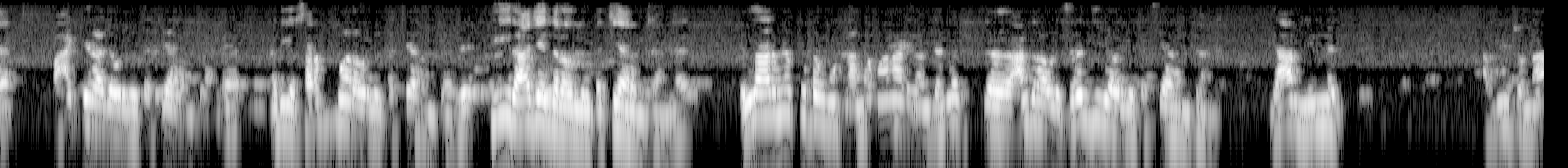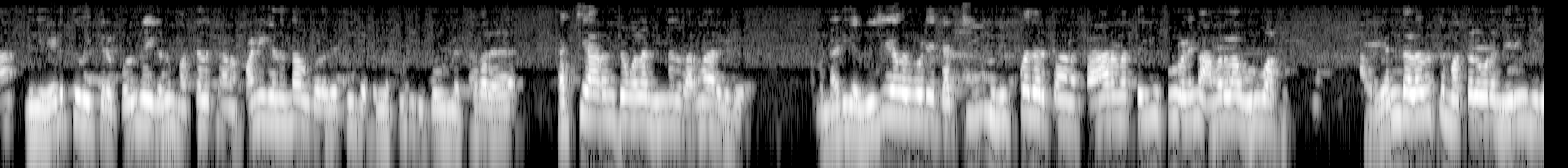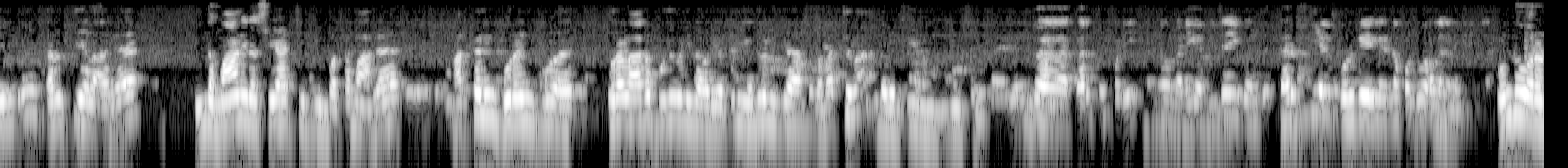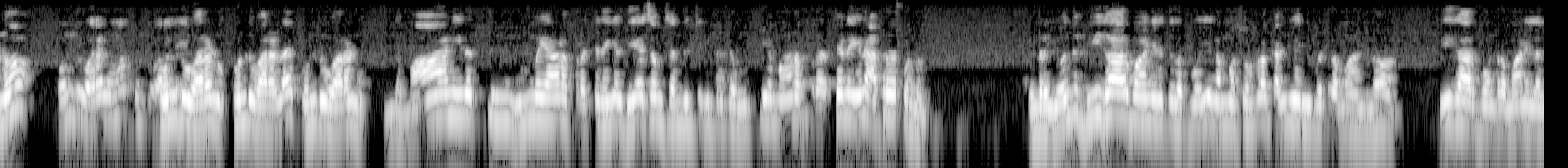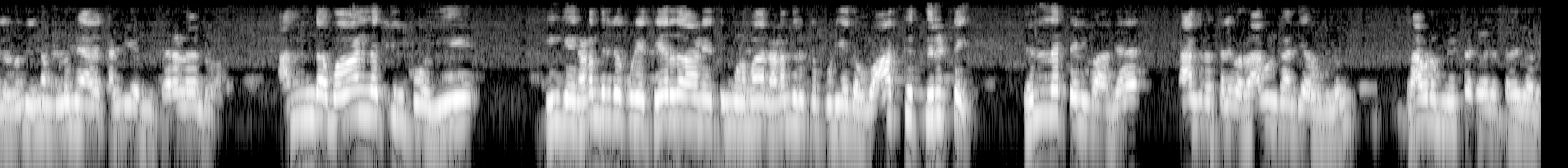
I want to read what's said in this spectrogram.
பாக்கியராஜ் அவர்கள் கட்சி ஆரம்பிச்சாங்க. நடிகர் சரத்குமார் அவர்கள் கட்சி ஆரம்பிச்சாரு. டி ராஜேந்தர் அவர்கள் கட்சி ஆரம்பிச்சாங்க. எல்லாருமே கூட்டம் கூட்டினாங்க. மாநாடு காமிச்சாங்க ஆந்திராவில் சிரஞ்சீவி அவர்கள் கட்சி ஆரம்பிச்சாங்க. யார் நின்னது? அப்படின்னு சொன்னா நீங்க எடுத்து வைக்கிற கொள்கைகளும் மக்களுக்கான பணிகளும் தான் உங்களை வெற்றி பெற்றல கூட்டிட்டு போகுமே தவிர கட்சி ஆரம்பிச்சவங்க எல்லாம் நின்னது வரலாறு கிடையாது. அப்ப நடிகர் விஜய் அவர்களுடைய கட்சியும் நிற்பதற்கான காரணத்தையும் சூழலையும் அவர் தான் உருவாக்கும் அவர் எந்த அளவுக்கு மக்களோட நெருங்கி நின்று கருத்தியலாக இந்த மாநில சுயாட்சிக்கு பக்கமாக மக்களின் குரல் குரலாக பொதுவெளியில் அவர் எப்படி எதிரொலிக்கிறார்ன்றதை வச்சுதான் அந்த வெற்றியை நம்ம முடிவு செய்யணும். உங்க கருத்துப்படி இன்னும் நடிகர் விஜய்க்கு வந்து கருத்தியல் கொள்கைகள் என்ன கொண்டு வரல கொண்டு வரணும். கொண்டு வரணுமா கொண்டு கொண்டு வரணும். வரணும் கொண்டு வரல கொண்டு வரணும். இந்த மாநிலத்தின் உண்மையான பிரச்சனைகள் தேசம் சந்திச்சுக்கிட்டு இருக்க முக்கியமான பிரச்சனைகளை அட்ரஸ் பண்ணணும். இன்றைக்கு வந்து பீகார் மாநிலத்துல போய் நம்ம சொல்றோம் கல்வி அறிவு பெற்ற மாநிலம் பீகார் போன்ற மாநிலங்கள் வந்து இன்னும் முழுமையாக கல்வி அறிவு பெறலன்றோம். அந்த மாநிலத்தில் போய் இங்கே நடந்திருக்கக்கூடிய தேர்தல் ஆணையத்தின் மூலமாக நடந்திருக்கக்கூடிய இந்த வாக்கு திருட்டை தெல்ல தெளிவாக காங்கிரஸ் தலைவர் ராகுல் காந்தி அவர்களும் திராவிட முன்னேற்ற கழக தலைவர்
